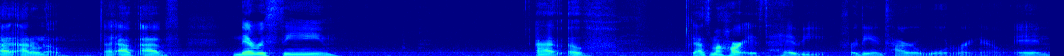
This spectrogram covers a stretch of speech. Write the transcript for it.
I, I don't know. I, have I've never seen. I of guys, my heart is heavy for the entire world right now, and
